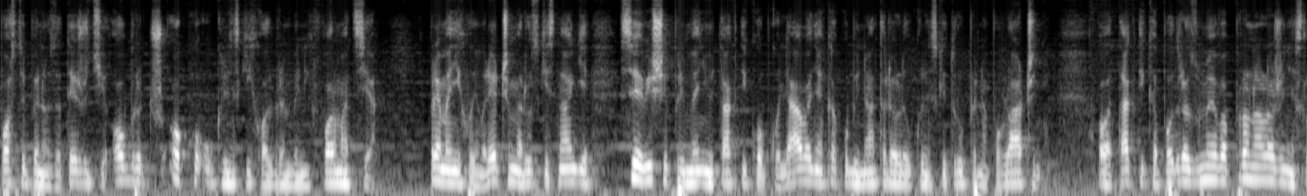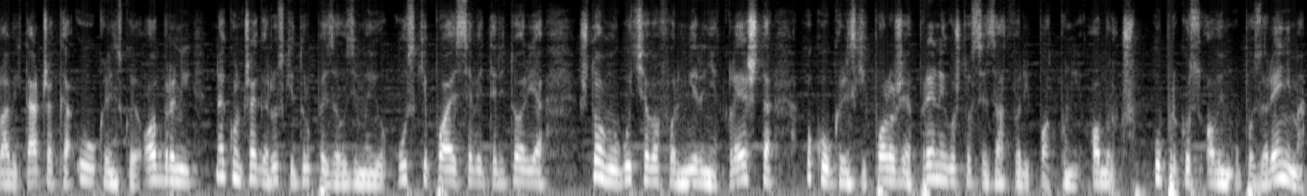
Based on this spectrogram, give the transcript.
postepeno zatežući obrač oko ukrajinskih odbranbenih formacija – Prema njihovim rečima, ruske snage sve više primenjuju taktiku opkoljavanja kako bi natarale ukrajinske trupe na povlačenje. Ova taktika podrazumeva pronalaženje slabih tačaka u ukrajinskoj odbrani, nakon čega ruske trupe zauzimaju uske pojaseve teritorija, što omogućava formiranje klešta oko ukrajinskih položaja pre nego što se zatvori potpuni obruč. Uprkos ovim upozorenjima,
